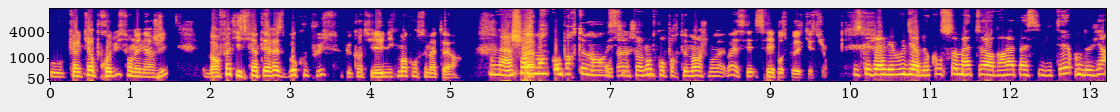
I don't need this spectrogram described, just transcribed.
où quelqu'un produit son énergie, ben en fait, il s'y intéresse beaucoup plus que quand il est uniquement consommateur. On a un changement de comportement On aussi. a un changement de comportement, un changement de- ouais, c'est, c'est, faut se poser de questions. C'est ce que j'allais vous dire, de consommateur dans la passivité, on devient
